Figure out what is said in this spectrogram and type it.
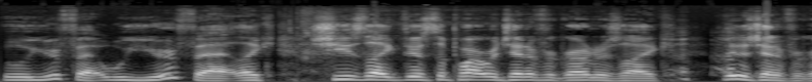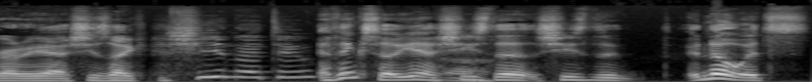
"Well, you're fat. Well, you're fat." Like she's like, there's the part where Jennifer Garner's like, I think it was Jennifer Garner. Yeah, she's like, Is she in that too? I think so. Yeah, she's the she's the no, it's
